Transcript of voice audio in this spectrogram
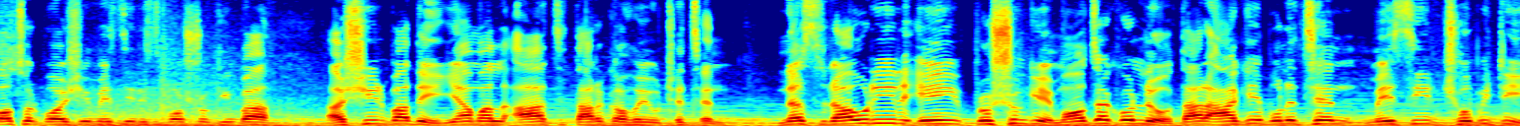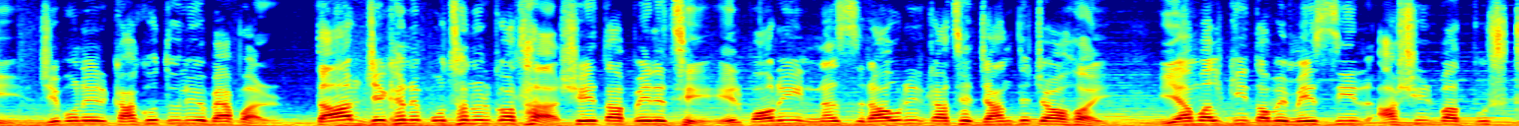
বছর বয়সী মেসির স্পর্শ কিংবা আশীর্বাদে ইয়ামাল আজ তারকা হয়ে উঠেছেন। নাসরাউরির এই প্রসঙ্গে মজা করলেও তার আগে বলেছেন মেসির ছবিটি জীবনের কাকতুলীয় ব্যাপার। তার যেখানে পৌঁছানোর কথা সে তা পেরেছে। এরপরই নাসরাউরির কাছে জানতে চাওয়া হয়, ইয়ামাল কি তবে মেসির আশীর্বাদ পুষ্ট?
